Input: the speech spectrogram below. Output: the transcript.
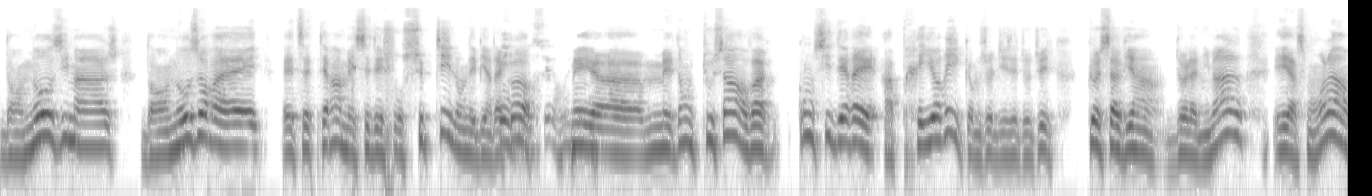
dans nos images, dans nos oreilles, etc. Mais c'est des choses subtiles, on est bien d'accord. mais, mais donc tout ça, on va considérer a priori, comme je le disais tout de suite, que ça vient de l'animal. Et à ce moment-là,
